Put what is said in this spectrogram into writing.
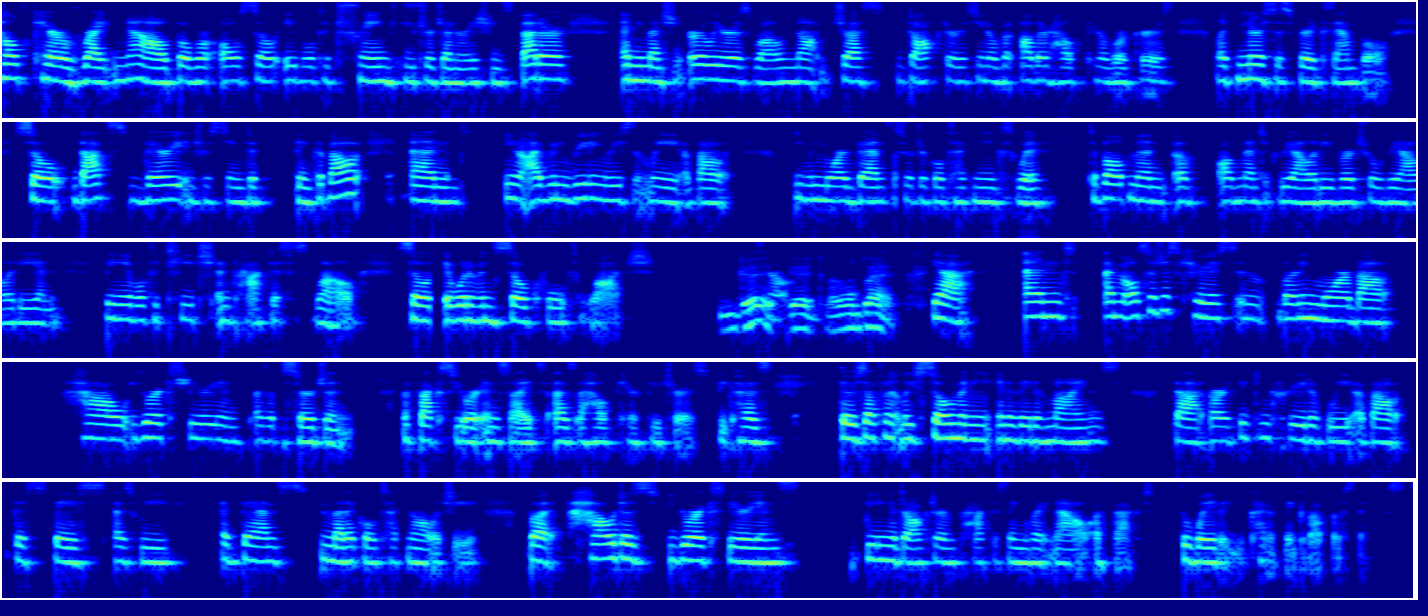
healthcare right now, but we're also able to train future generations better. And you mentioned earlier as well, not just doctors, you know, but other healthcare workers like nurses, for example. So that's very interesting to think about. And, you know, I've been reading recently about even more advanced surgical techniques with development of augmented reality, virtual reality, and being able to teach and practice as well. So it would have been so cool to watch. Good, so, good. Well, I'm glad. Yeah. And I'm also just curious in learning more about how your experience as a surgeon affects your insights as a healthcare futurist, because there's definitely so many innovative minds that are thinking creatively about this space as we advance medical technology. But how does your experience being a doctor and practicing right now affect the way that you kind of think about those things?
